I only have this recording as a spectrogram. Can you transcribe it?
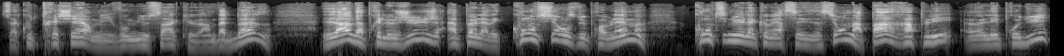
Ça coûte très cher, mais il vaut mieux ça qu'un bad buzz. Là, d'après le juge, Apple avait conscience du problème, continuer la commercialisation, n'a pas rappelé euh, les produits,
